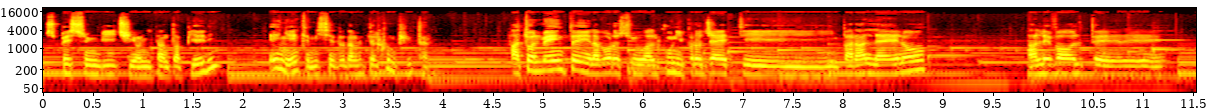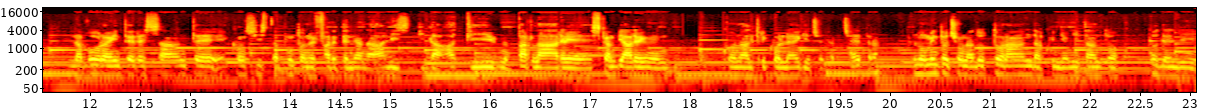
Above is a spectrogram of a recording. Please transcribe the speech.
spesso in bici, ogni tanto a piedi, e niente, mi siedo davanti al computer. Attualmente lavoro su alcuni progetti in parallelo, alle volte lavoro è interessante e consiste appunto nel fare delle analisi di dati, parlare, scambiare con altri colleghi, eccetera, eccetera. Al momento c'è una dottoranda, quindi ogni tanto ho degli,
